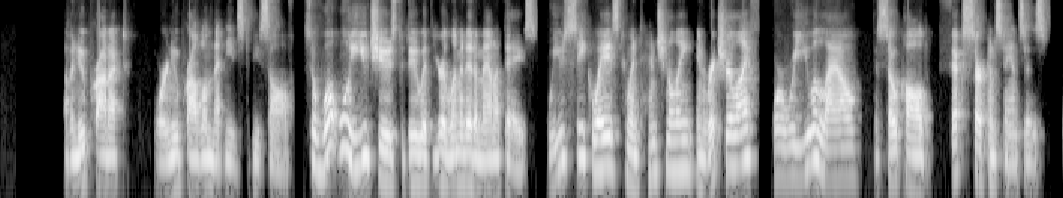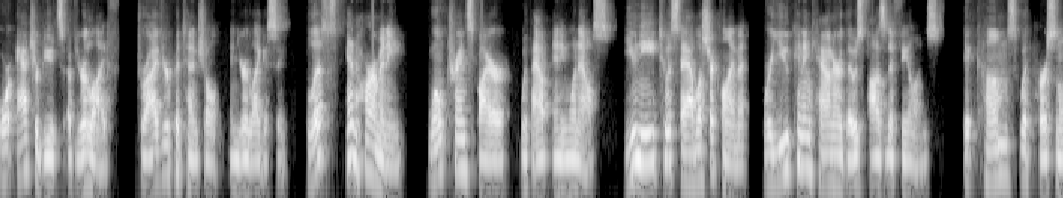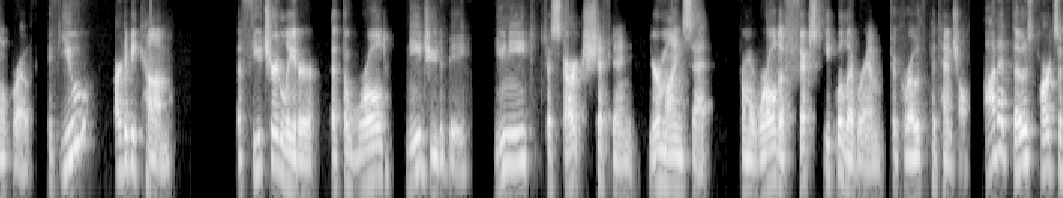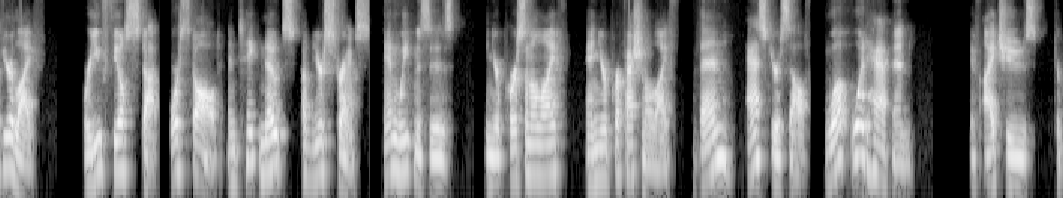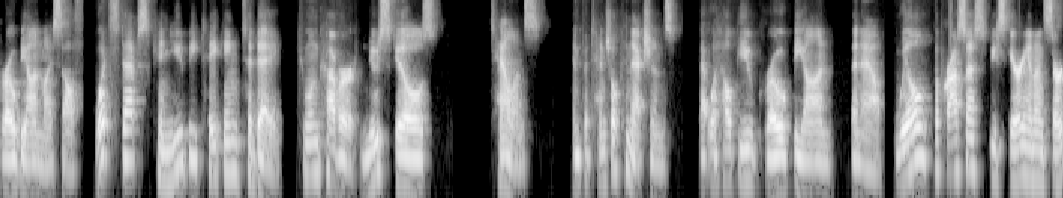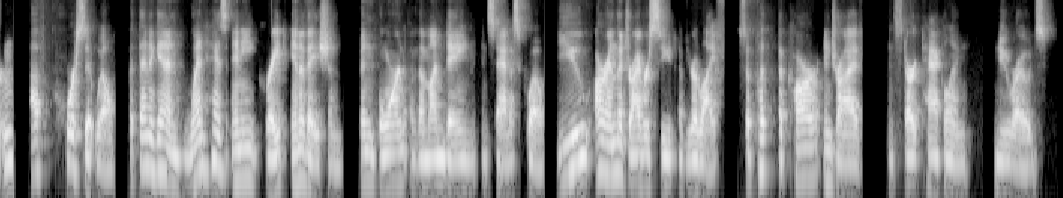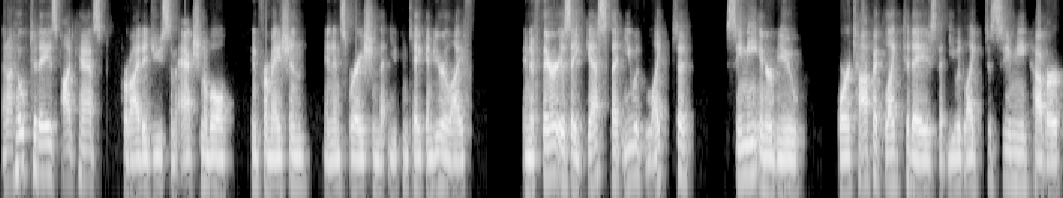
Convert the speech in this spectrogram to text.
of a new product or a new problem that needs to be solved. So, what will you choose to do with your limited amount of days? Will you seek ways to intentionally enrich your life, or will you allow the so called fixed circumstances or attributes of your life drive your potential and your legacy? Bliss and harmony won't transpire without anyone else. You need to establish a climate where you can encounter those positive feelings. It comes with personal growth. If you are to become the future leader that the world needs you to be, you need to start shifting your mindset from a world of fixed equilibrium to growth potential. Audit those parts of your life where you feel stuck or stalled and take notes of your strengths. and weaknesses in your personal life and your professional life. Then ask yourself, what would happen if I choose to grow beyond myself? What steps can you be taking today to uncover new skills, talents, and potential connections that will help you grow beyond the now? Will the process be scary and uncertain? Of course it will. But then again, when has any great innovation been born of the mundane and status quo? You are in the driver's seat of your life. So put the car in drive and start tackling new roads. And I hope today's podcast provided you some actionable information and inspiration that you can take into your life. And if there is a guest that you would like to see me interview or a topic like today's that you would like to see me cover,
